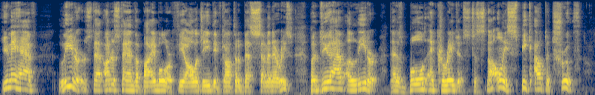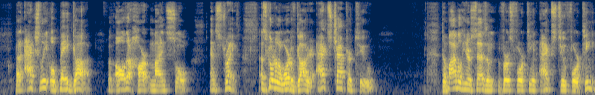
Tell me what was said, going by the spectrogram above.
You may have leaders that understand the Bible or theology. They've gone to the best seminaries. But do you have a leader that is bold and courageous to not only speak out the truth, but actually obey God with all their heart, mind, soul, and strength? Let's go to the Word of God here. Acts chapter 2. The Bible here says in verse 14, Acts 2, 14,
